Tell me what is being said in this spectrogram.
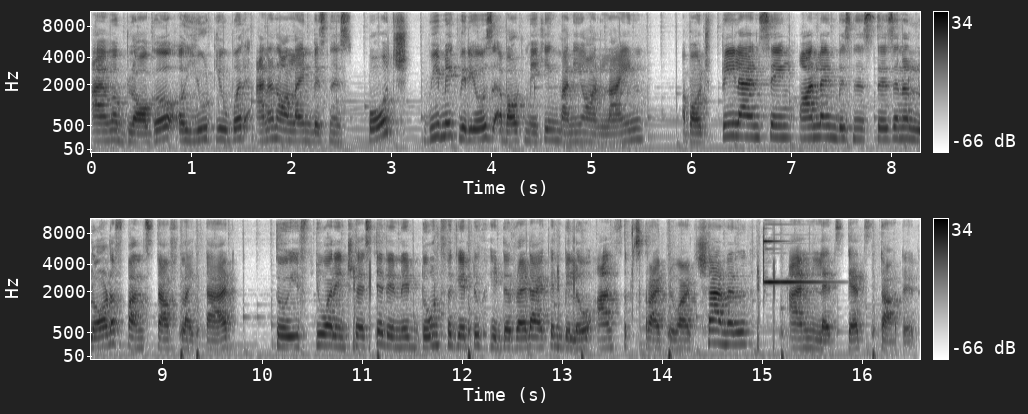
I am a blogger, a YouTuber and an online business coach. We make videos about making money online, about freelancing, online businesses and a lot of fun stuff like that. So if you are interested in it, don't forget to hit the red icon below and subscribe to our channel and let's get started.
